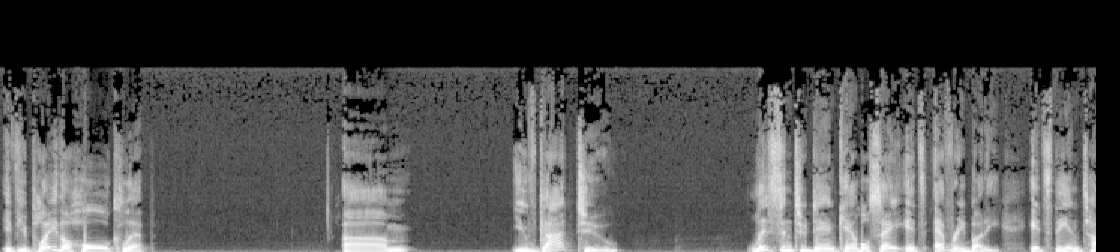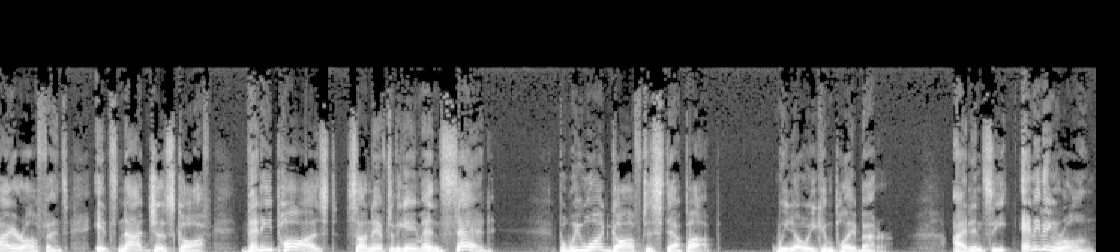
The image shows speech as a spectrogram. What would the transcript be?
if you play the whole clip, um, you've got to listen to Dan Campbell say it's everybody, it's the entire offense, it's not just Goff. Then he paused Sunday after the game and said, But we want Goff to step up. We know he can play better. I didn't see anything wrong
